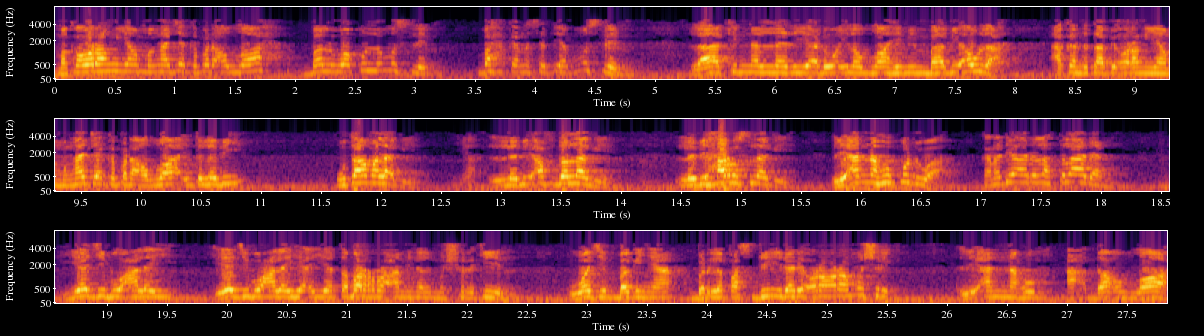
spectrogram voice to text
maka orang yang mengajak kepada Allah bal wa kullu muslim bahkan setiap muslim lakinnal ladzi yad'u ila Allah min babi aula akan tetapi orang yang mengajak kepada Allah itu lebih utama lagi. Ya lebih afdal lagi. Lebih harus lagi. Li'annahu qudwa. Karena dia adalah teladan. Yajibu alai yajibu alaihi ay yatabarra'a minal musyrikin. Wajib baginya berlepas diri dari orang-orang musyrik. Li'annahum a'da'ullah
